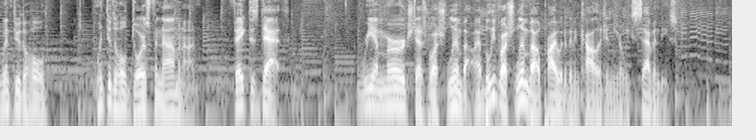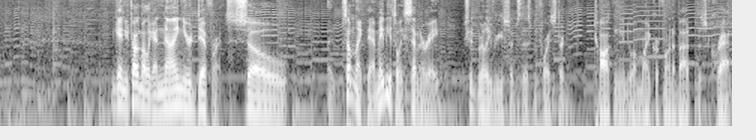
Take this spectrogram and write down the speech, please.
Went through the whole, went through the whole Doors phenomenon, faked his death, reemerged as Rush Limbaugh. I believe Rush Limbaugh probably would have been in college in the early '70s. Again, you're talking about like a nine-year difference, so uh, something like that. Maybe it's only seven or eight. Should really research this before I start talking into a microphone about this crap.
